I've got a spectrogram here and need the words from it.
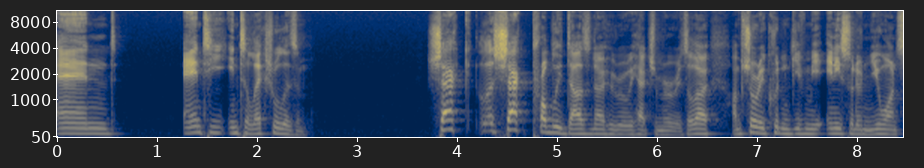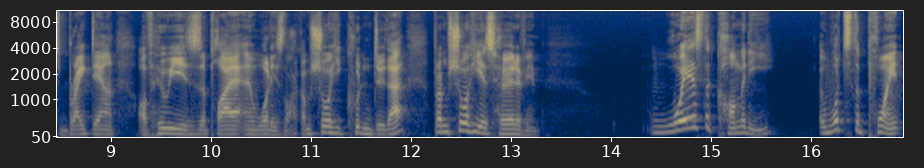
and anti-intellectualism? Shaq, Shaq probably does know who Rui Hachimura is, although I'm sure he couldn't give me any sort of nuanced breakdown of who he is as a player and what he's like. I'm sure he couldn't do that, but I'm sure he has heard of him. Where's the comedy? What's the point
